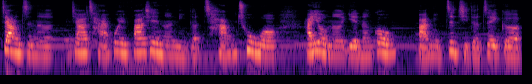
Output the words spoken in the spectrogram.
这样子呢，人家才会发现呢你的长处哦，还有呢，也能够把你自己的这个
